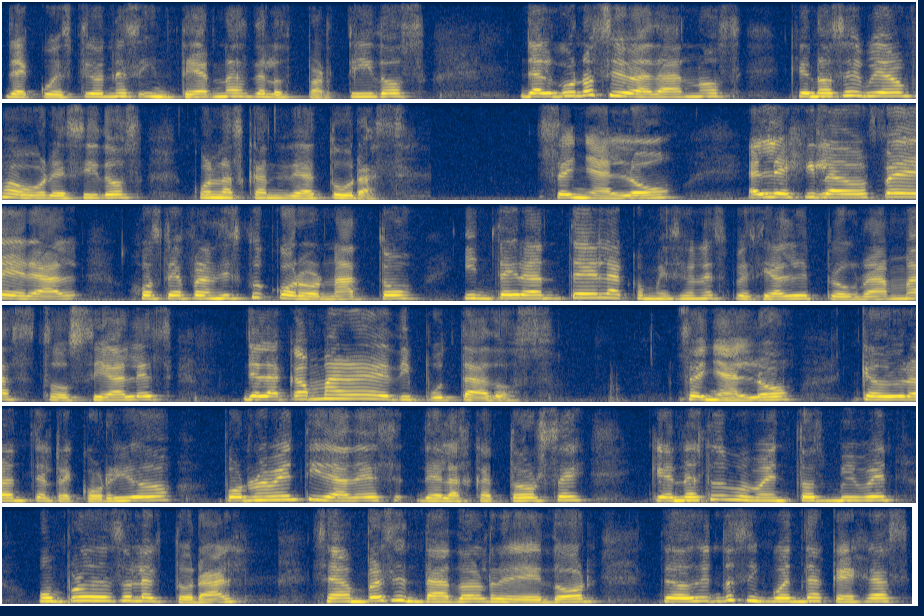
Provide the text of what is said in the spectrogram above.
de cuestiones internas de los partidos, de algunos ciudadanos que no se vieron favorecidos con las candidaturas. Señaló el legislador federal José Francisco Coronato, integrante de la Comisión Especial de Programas Sociales de la Cámara de Diputados. Señaló que durante el recorrido por nueve entidades de las 14 que en estos momentos viven un proceso electoral, se han presentado alrededor de 250 quejas,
